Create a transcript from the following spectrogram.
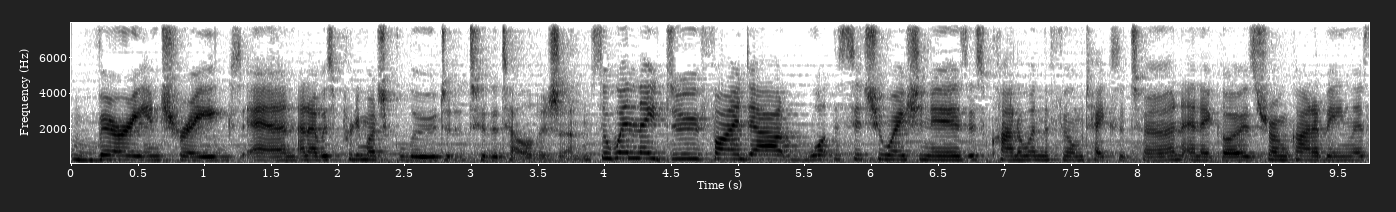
very intrigued and, and I was pretty much glued to the television. So when they do find out what the situation is, it's kind of when the film takes a turn and it goes from kind of being this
